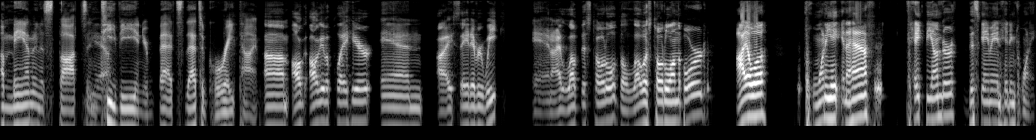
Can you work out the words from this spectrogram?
a man and his thoughts and Yeah. TV and your bets. That's a great time. Um, I'll I'll give a play here, and I say it every week, and I love this total. The lowest total on the board, Iowa, 28 and a half. Take the under. This game ain't hitting 20.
